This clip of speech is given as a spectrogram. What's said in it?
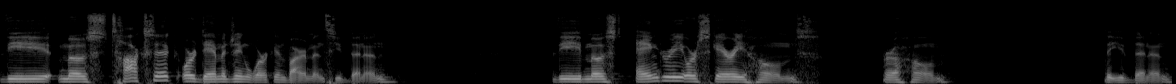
the most toxic or damaging work environments you've been in, the most angry or scary homes or a home that you've been in.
